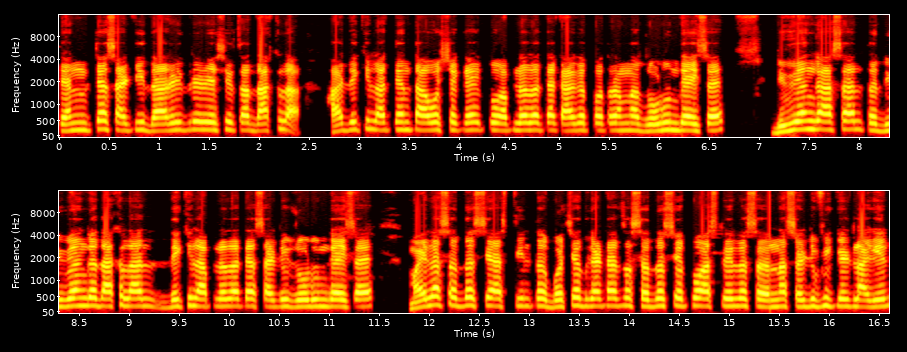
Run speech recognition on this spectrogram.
त्यांच्यासाठी दारिद्र्य रेषेचा दाखला हा देखील अत्यंत आवश्यक आहे. तो आपल्याला त्या कागदपत्रांना जोडून द्यायचा आहे. दिव्यांग असाल तर दिव्यांग दाखला देखील आपल्याला त्यासाठी जोडून द्यायचा आहे. महिला सदस्य असतील तर बचत गटाचं सदस्यत्व असलेलं सर्टिफिकेट लागेल.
